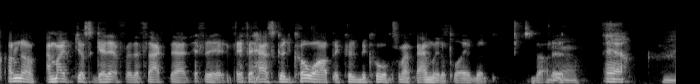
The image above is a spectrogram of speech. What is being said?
I don't know. I might just get it for the fact that if it if it has good co-op, it could be cool for my family to play. But that's about it. Yeah. Yeah. Hmm.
